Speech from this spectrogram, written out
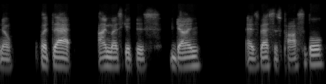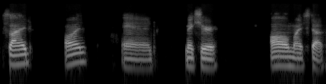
you know put that i must get this done as best as possible side on and make sure all my stuff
